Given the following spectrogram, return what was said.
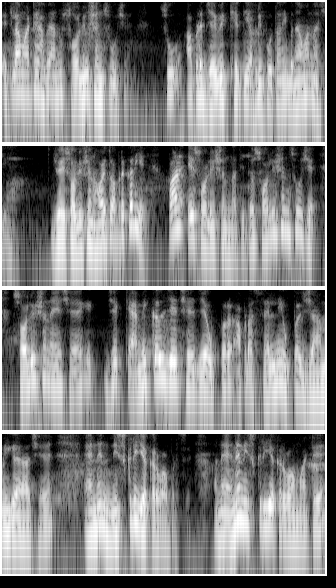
એટલા માટે હવે આનું સોલ્યુશન શું છે? શું આપણે જૈવિક ખેતી આપણી પોતાની બનાવવાના છીએ? જો એ સોલ્યુશન હોય તો આપણે કરીએ. પણ એ સોલ્યુશન નથી. તો સોલ્યુશન શું છે? સોલ્યુશન એ છે કે જે કેમિકલ જે છે, જે ઉપર આપણા સેલની ઉપર જામી ગયા છે, એને નિષ્ક્રિય કરવા પડશે. અને એને નિષ્ક્રિય કરવા માટે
